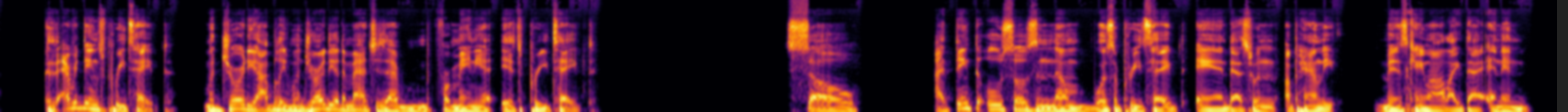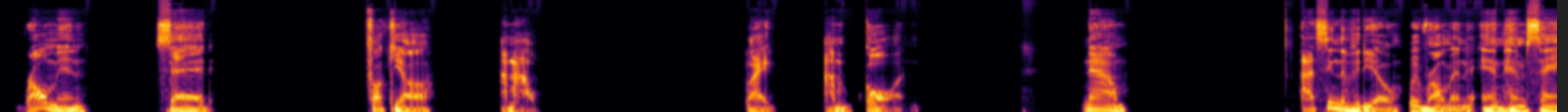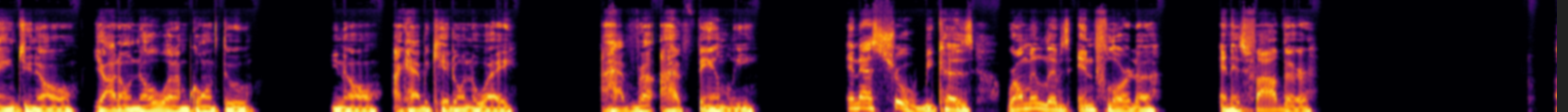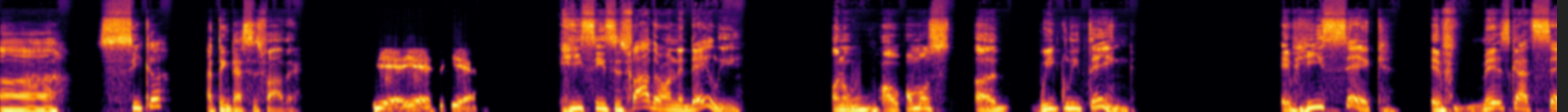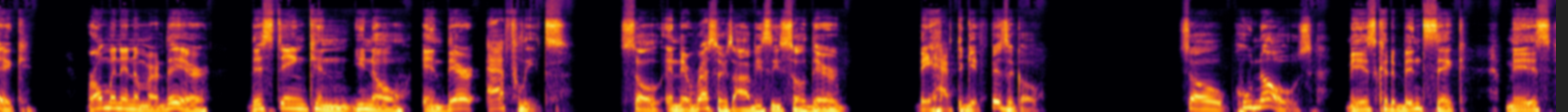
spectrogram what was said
because everything's pre taped. Majority, I believe, majority of the matches at, for Mania is pre taped. So I think the Usos and them was a pre-taped, and that's when apparently Miz came out like that, and then Roman said, "Fuck y'all, I'm out. Like I'm gone." Now, I'd seen the video with Roman and him saying, you know, y'all don't know what I'm going through. You know, I have a kid on the way. I have I have family. And that's true because Roman lives in Florida and his father uh Sika, I think that's his father. Yeah, yeah, yeah. He sees his father on the daily on a, a almost a weekly thing. If he's sick, if Miz got sick, Roman and them are there, this thing can, you know, and they're athletes. So, and they're wrestlers, obviously. So they're, they have to get physical. So who knows? Miz could have been sick. Miz,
